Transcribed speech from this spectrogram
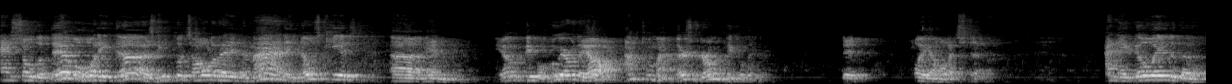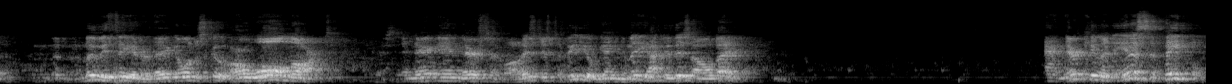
And so the devil, what he does, he puts all of that in the mind, and those kids, uh, and young people, whoever they are. I'm talking about there's grown people that, that play all that stuff. And they go into the movie theater, they go into school, or Walmart, And they're, and they're saying, well, it's just a video game to me. I do this all day. And they're killing innocent people.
